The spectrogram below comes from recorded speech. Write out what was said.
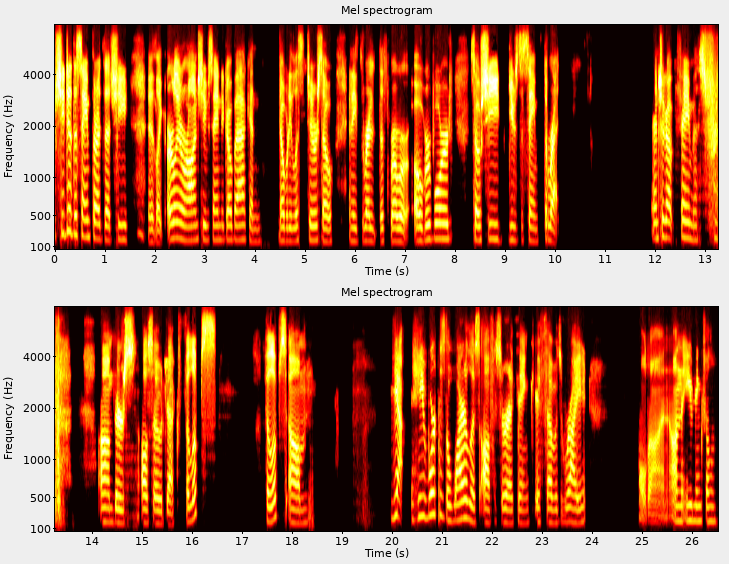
she did the same thread that she uh, like earlier on she was saying to go back and nobody listened to her so and he threaded the thrower overboard so she used the same threat. And she got famous for that. Um there's also jack phillips. Phillips um yeah he worked as the wireless officer i think if that was right. Hold on on the evening film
